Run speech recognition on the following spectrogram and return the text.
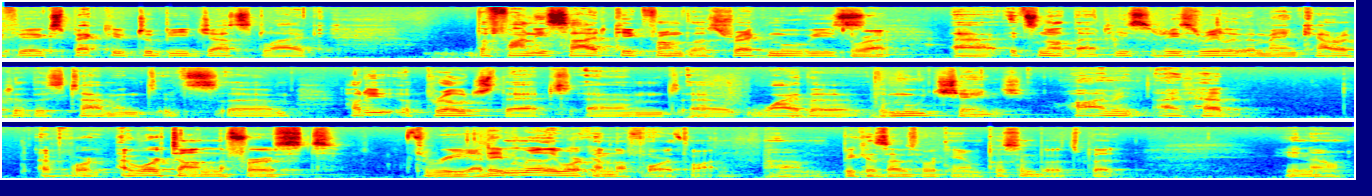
if you expect it to be just like the funny sidekick from the Shrek movies, Right. uh, it's not that. He's he's really the main character this time, and it's um, how do you approach that and uh, why the the mood change? Well, I mean, I've had, I've worked, I worked on the first three. I didn't really work on the fourth one um, because I was working on Puss in Boots. But you know,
